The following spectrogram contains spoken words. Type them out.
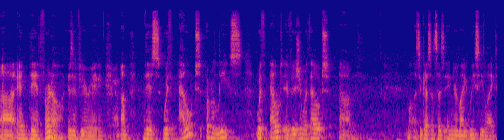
uh, and the Inferno is infuriating. Yeah. Um, this without a release, without a vision, without um, well, as Augustine says, "In your light we see light."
